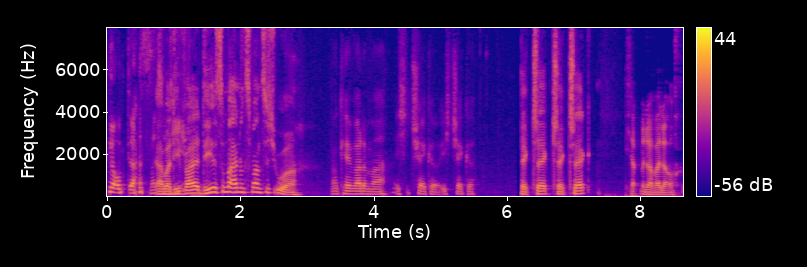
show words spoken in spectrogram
glaub das. Du Aber die, war, die ist um 21 Uhr. Okay, warte mal. Ich checke, ich checke. Check, check, check, check. Ich habe mittlerweile auch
